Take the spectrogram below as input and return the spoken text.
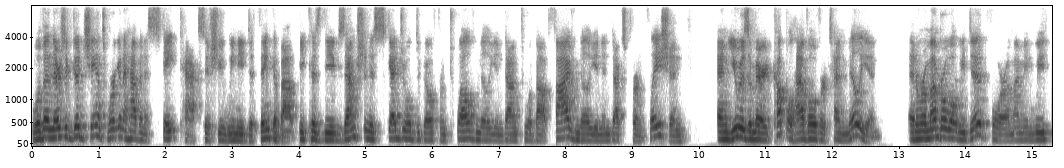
well, then there's a good chance we're going to have an estate tax issue we need to think about because the exemption is scheduled to go from 12 million down to about 5 million indexed for inflation. And you, as a married couple, have over 10 million. And remember what we did for him. I mean, we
